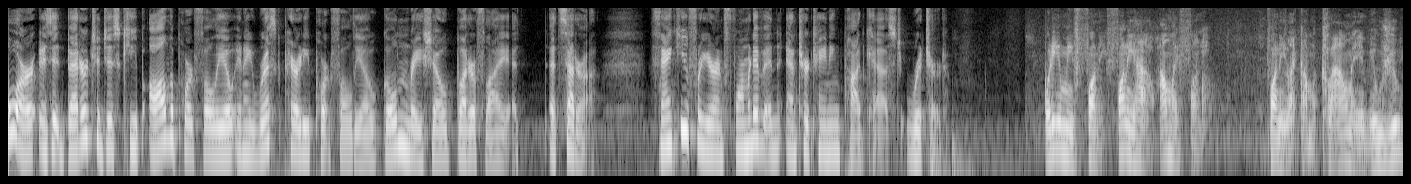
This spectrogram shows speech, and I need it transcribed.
Or is it better to just keep all the portfolio in a risk parity portfolio, golden ratio, butterfly, etc.? Thank you for your informative and entertaining podcast, Richard. What do you mean funny? Funny how? How am I funny? Funny like I'm a clown, I amuse you?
